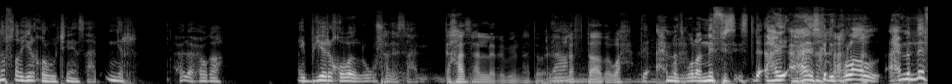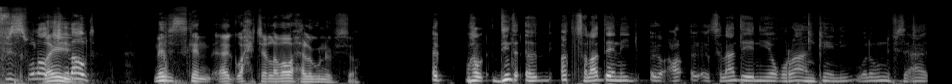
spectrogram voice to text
naftaa yar qarwajinaya saaxib in yar xolo xoogaa ay biyo yar qobada lagu shugaya saaxib daxaas hal la rabin hadda naftaada wax axmed wala nefis hay hay iska dhig walaal axmed nefis walaal chill out. Nafiskan eg wax jir laba waxa lagu eh, ag salaadeeni eh, eh, salaadeeni iyo quraankeeni walagu nefisa aad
